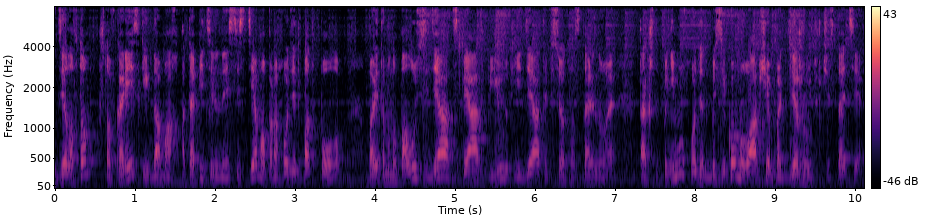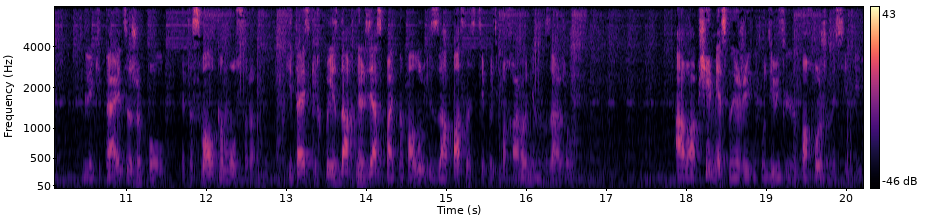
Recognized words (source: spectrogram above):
Дело в том, что в корейских домах отопительная система проходит под полом, поэтому на полу сидят, спят, пьют, едят и все остальное, так что по нему ходят босиком и вообще поддерживают в чистоте. Для китайца же пол – это свалка мусора. В китайских поездах нельзя спать на полу из-за опасности быть похороненным заживо. А вообще местная жизнь удивительно похожа на Сибирь.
